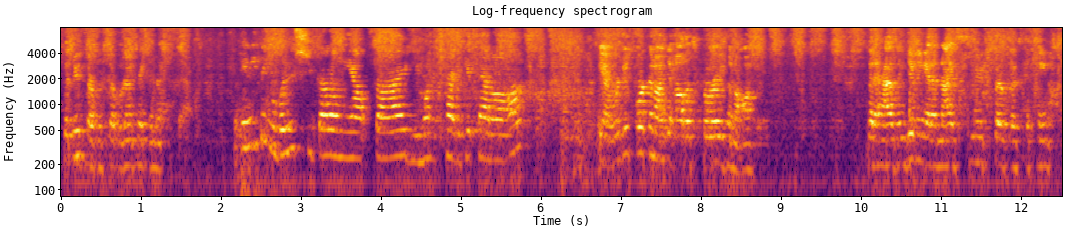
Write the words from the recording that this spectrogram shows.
the new surface that we're going to take the next step. Anything loose you've got on the outside, you want to try to get that off? Yeah, we're just working on getting all this corrosion off that it has and giving it a nice smooth surface to paint on.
